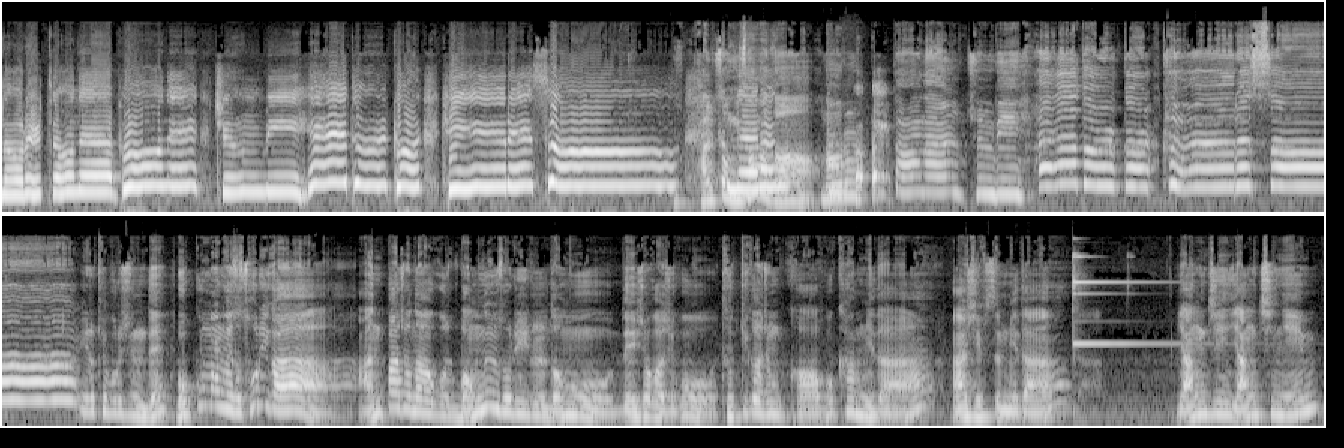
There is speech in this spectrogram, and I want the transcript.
너를 떠나보내 준비해둘 걸 그래서 발성 이상하다. 너를 떠날 준비해둘 걸 그랬어. 이렇게 부르시는데 목구멍에서 소리가 안 빠져나오고 먹는 소리를 너무 내셔가지고 듣기가 좀 거북합니다. 아쉽습니다. 양지 양치님.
